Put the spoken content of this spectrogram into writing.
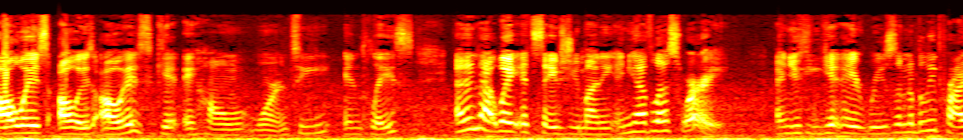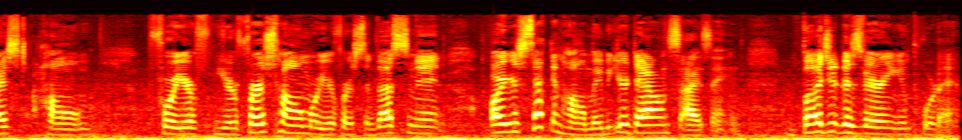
always, always, always get a home warranty in place. And in that way, it saves you money and you have less worry. And you can get a reasonably priced home for your, your first home or your first investment or your second home. Maybe you're downsizing. Budget is very important.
